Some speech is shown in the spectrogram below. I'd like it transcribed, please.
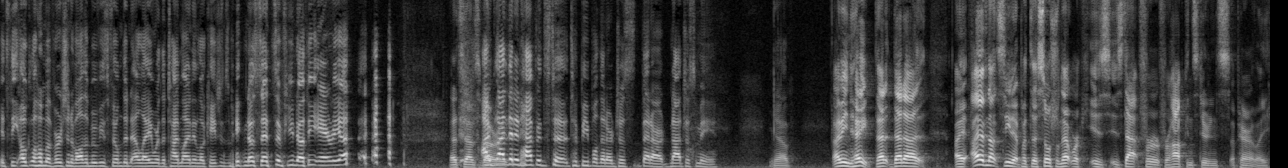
It's the Oklahoma version of all the movies filmed in L.A. where the timeline and locations make no sense if you know the area. that sounds. I'm glad right. that it happens to to people that are just that are not just me. Yeah, I mean, hey, that that uh I, I have not seen it, but the social network is is that for, for Hopkins students apparently.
